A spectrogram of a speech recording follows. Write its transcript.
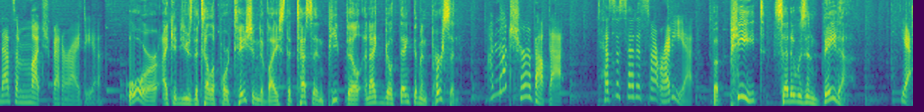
That's a much better idea. Or I could use the teleportation device that Tessa and Pete built and I could go thank them in person. I'm not sure about that. Tessa said it's not ready yet. But Pete said it was in beta. Yeah,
